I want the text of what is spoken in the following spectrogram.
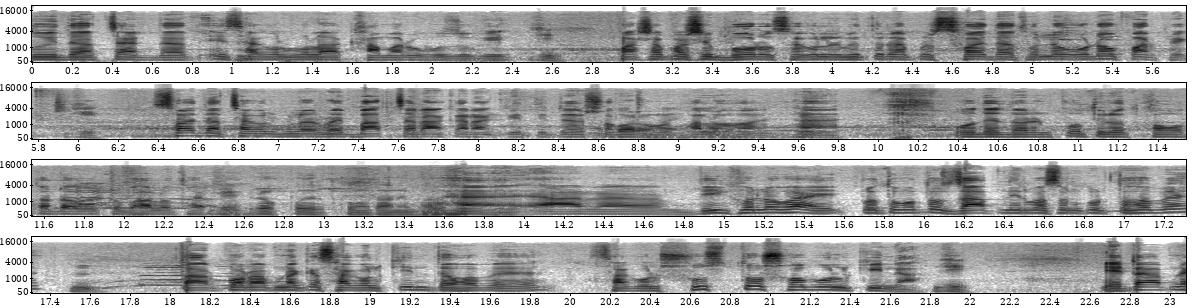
দুই দাঁত চার দাঁত এই ছাগলগুলা খামার উপযোগী। জি। পাশাপাশি বড় ছাগলের ভিতরে আপনার ছয় দাঁত হলে ওটাও পারফেক্ট ছয় দাঁত ছাগলগুলোর ভাই বাচ্চার আকার আকৃতিটা সবসময় ভালো হয় হ্যাঁ। ওদের ধরেন প্রতিরোধ ক্ষমতাটাও একটু ভালো থাকে। রোগ প্রতিরোধ ক্ষমতা অনেক ভালো হ্যাঁ আর দিক হলো ভাই প্রথমত জাত নির্বাচন করতে হবে। তারপর আপনাকে ছাগল কিনতে হবে। ছাগল সুস্থ সবল কিনা। জি। এটা আপনি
